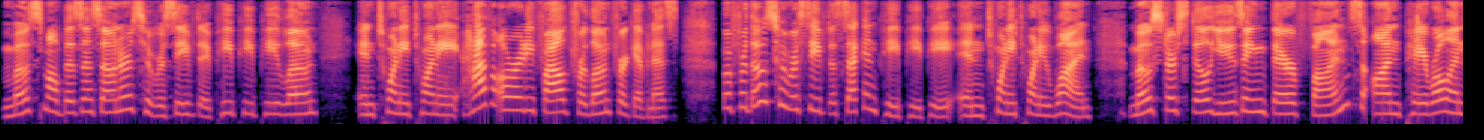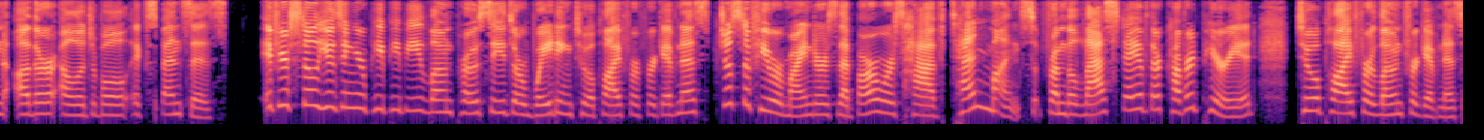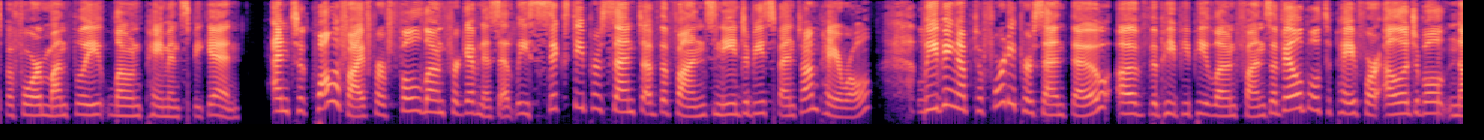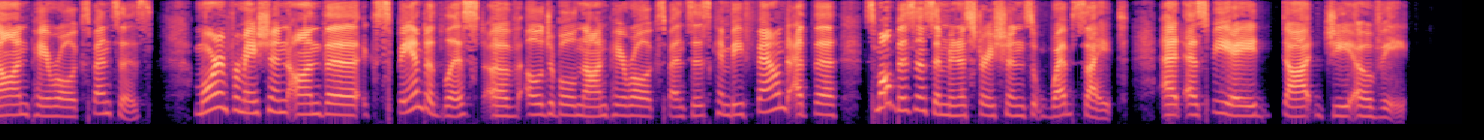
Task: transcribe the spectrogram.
Most small business owners who received a PPP loan in 2020 have already filed for loan forgiveness. But for those who received a second PPP in 2021, most are still using their funds on payroll and other eligible expenses. If you're still using your PPP loan proceeds or waiting to apply for forgiveness, just a few reminders that borrowers have 10 months from the last day of their covered period to apply for loan forgiveness before monthly loan payments begin. And to qualify for full loan forgiveness, at least 60% of the funds need to be spent on payroll, leaving up to 40%, though, of the PPP loan funds available to pay for eligible non payroll expenses. More information on the expanded list of eligible non payroll expenses can be found at the Small Business Administration's website at sba.gov.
